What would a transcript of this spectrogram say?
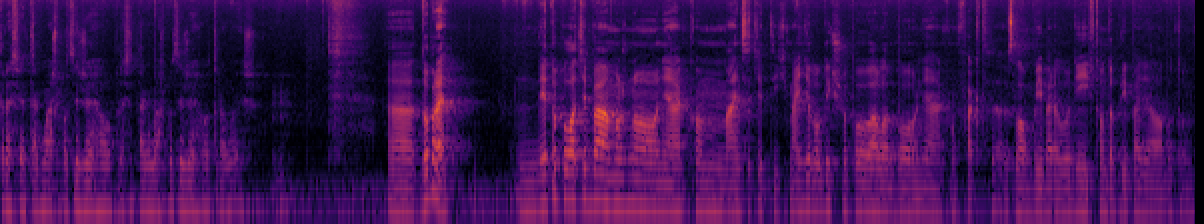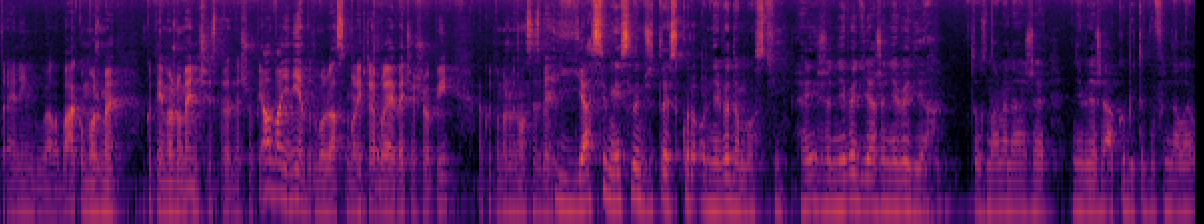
Presne tak, máš pocit, že ho, presne tak, máš pocit, že ho otravuješ. Dobre, je to podľa teba možno o nejakom mindsete tých majiteľov tých shopov alebo nejakom fakt zlom výbere ľudí v tomto prípade alebo tom tréningu alebo ako môžeme, ako tie možno menšie stredné shopy, alebo ani nie, to boli vlastne boli, boli aj väčšie shopy, ako to môžeme vlastne zmeniť? Ja si myslím, že to je skôr o nevedomosti, hej, že nevedia, že nevedia. To znamená, že nevedia, že ako by to vo finále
